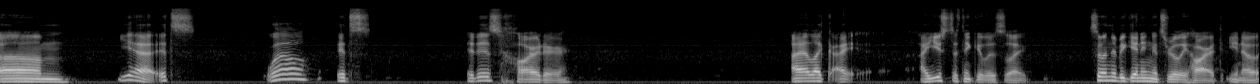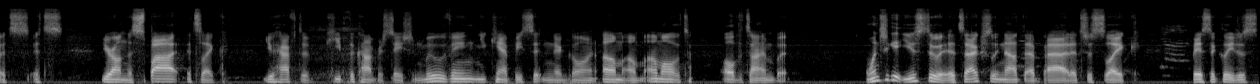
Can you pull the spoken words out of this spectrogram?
Um, yeah, it's well, it's it is harder. I like I I used to think it was like so in the beginning it's really hard, you know, it's it's you're on the spot. It's like you have to keep the conversation moving. You can't be sitting there going um um um all the time all the time, but once you get used to it, it's actually not that bad. It's just like basically just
